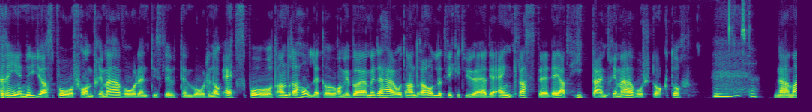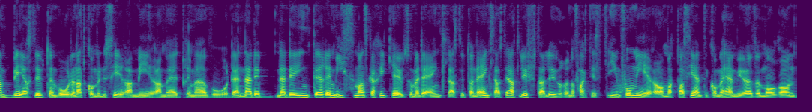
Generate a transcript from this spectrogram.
tre nya spår från primärvården till slutenvården och ett spår åt andra hållet. Och om vi börjar med det här åt andra hållet, vilket ju är det enklaste, det är att hitta en primärvårdsdoktor. Mm, när man ber slutenvården att kommunicera mera med primärvården, när det, när det inte är remiss man ska skicka ut som är det enklaste, utan det enklaste är att lyfta luren och faktiskt informera om att patienten kommer hem i övermorgon,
